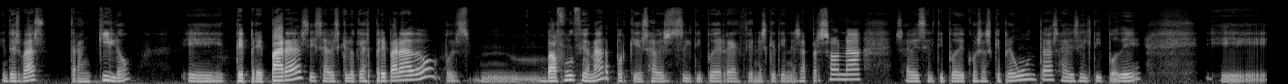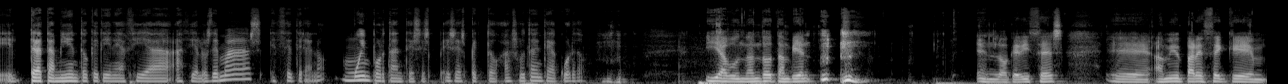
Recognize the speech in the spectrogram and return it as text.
Entonces vas tranquilo, eh, te preparas y sabes que lo que has preparado pues mm, va a funcionar porque sabes el tipo de reacciones que tiene esa persona, sabes el tipo de cosas que pregunta, sabes el tipo de eh, tratamiento que tiene hacia, hacia los demás, etcétera, ¿no? Muy importante ese, ese aspecto, absolutamente de acuerdo. Y abundando también en lo que dices, eh, a mí me parece que,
